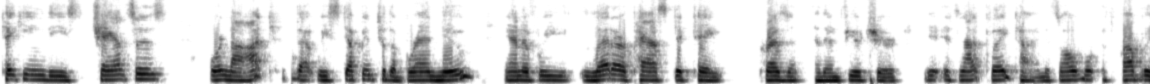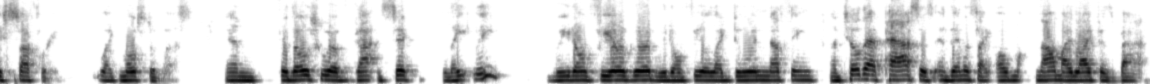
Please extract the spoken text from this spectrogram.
taking these chances or not that we step into the brand new. And if we let our past dictate present and then future, it's not playtime. It's all it's probably suffering, like most of us. And for those who have gotten sick lately, we don't feel good. We don't feel like doing nothing until that passes. And then it's like, oh, now my life is back.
